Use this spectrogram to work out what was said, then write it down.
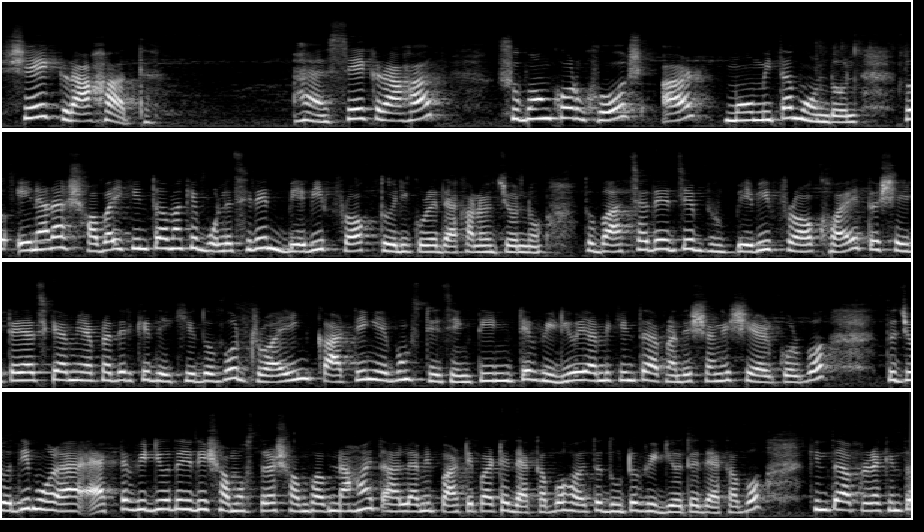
শেখ রাহাত হ্যাঁ শেখ রাহাত শুভঙ্কর ঘোষ আর মৌমিতা মণ্ডল। তো এনারা সবাই কিন্তু আমাকে বলেছিলেন বেবি ফ্রক তৈরি করে দেখানোর জন্য। তো বাচ্চাদের যে বেবি ফ্রক হয়, তো সেইটাই আজকে আমি আপনাদেরকে দেখিয়ে দেবো। ড্রয়িং কাটিং এবং স্টিচিং তিনটে ভিডিওই আমি কিন্তু আপনাদের সঙ্গে শেয়ার করব। তো যদি একটা ভিডিওতে যদি সমস্তটা সম্ভব না হয়, তাহলে আমি পার্টে পার্টে দেখাবো, হয়তো দুটো ভিডিওতে দেখাবো। কিন্তু আপনারা কিন্তু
